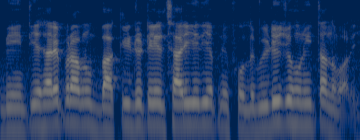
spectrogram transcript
ਬੇਨਤੀ ਹੈ ਸਾਰੇ ਭਰਾਵਾਂ ਨੂੰ, ਬਾਕੀ ਡਿਟੇਲ ਸਾਰੀ ਇਹਦੀ ਆਪਣੀ ਫੁੱਲ ਵੀਡੀਓ 'ਚ ਹੋਣੀ। ਧੰਨਵਾਦ ਜੀ।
